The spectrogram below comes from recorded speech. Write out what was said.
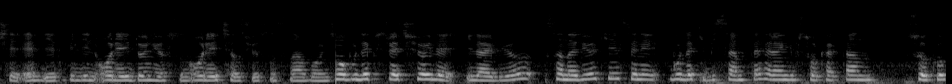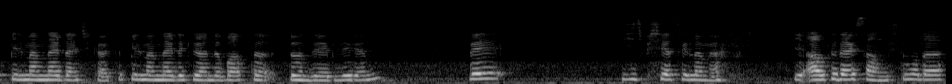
şey ehliyeti. Bildiğin orayı dönüyorsun, oraya çalışıyorsun sınav boyunca. Ama buradaki süreç şöyle ilerliyor. Sana diyor ki seni buradaki bir semtte herhangi bir sokaktan sokup bilmem nereden çıkartıp bilmem neredeki randevuatta döndürebilirim. Ve hiçbir şey hatırlamıyorum. Bir 6 ders almıştım. O da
